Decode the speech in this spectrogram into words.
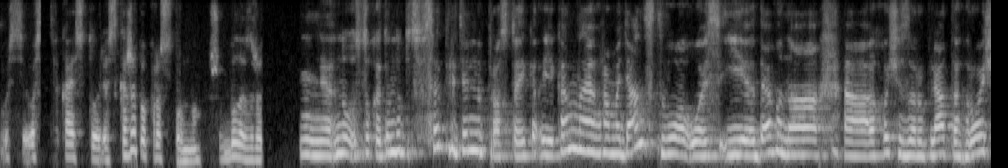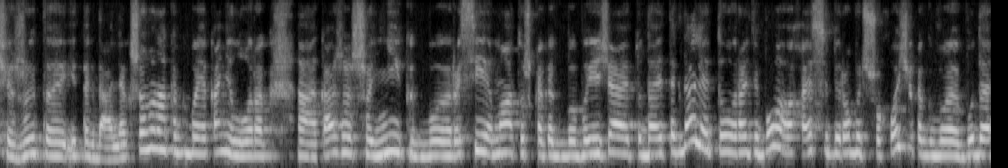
Ось ось така історія. Скажи по-простому, щоб було зрозуміло. Ні, Ну слухайте, ну це все предельно просто. Яке, яке в неї громадянство, ось і де вона а, хоче заробляти гроші, жити і так далі. Якщо вона, як би, як Ані Лорак, а, каже, що ні, як би Росія, матушка, як би виїжджає туди і так далі, то раді Бога, хай собі робить, що хоче, як би буде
